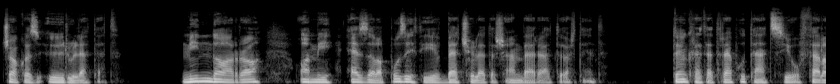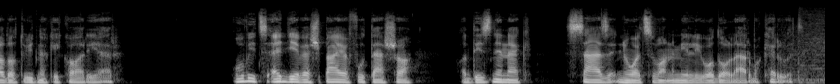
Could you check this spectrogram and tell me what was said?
csak az őrületet. Mindarra, ami ezzel a pozitív, becsületes emberrel történt. Tönkretett reputáció, feladott ügynöki karrier. Ovitz egyéves pályafutása a Disneynek 180 millió dollárba került.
